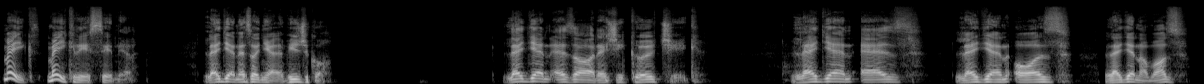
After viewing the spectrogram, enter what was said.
Melyik, melyik részénél? Legyen ez a nyelvvizsga? Legyen ez a rezsiköltség. Legyen ez, legyen az, legyen amaz.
